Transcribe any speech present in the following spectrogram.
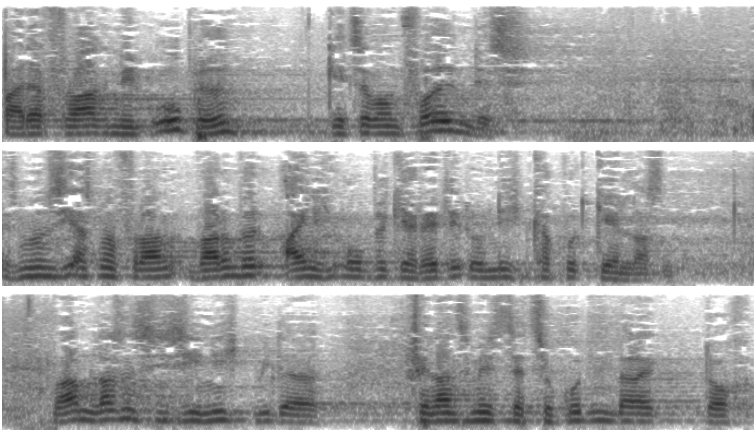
Bei der Frage mit Opel geht es aber um Folgendes. Jetzt muss man sich erstmal fragen, warum wird eigentlich Opel gerettet und nicht kaputt gehen lassen? Warum lassen Sie sie nicht, wie der Finanzminister zu Gutenberg doch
